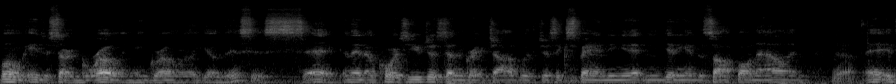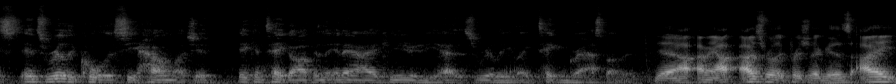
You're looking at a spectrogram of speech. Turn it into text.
boom, it just started growing and growing. We're like, yo, this is sick. And then of course you've just done a great job with just expanding it and getting into softball now and. Yeah. It's it's really cool to see how much it it can take off and the NAIA community has really like taken grasp of it. Yeah, I mean, I, I just really appreciate it because I,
